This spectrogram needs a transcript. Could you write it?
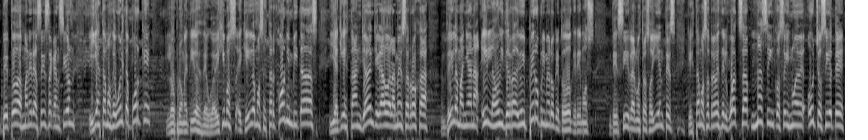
de todas maneras esa canción. Y ya estamos de vuelta porque lo prometido es deuda. Dijimos eh, que íbamos a estar con invitadas y aquí están. Ya han llegado a la mesa roja de la mañana en la hoy de Radio Hoy. Pero primero que todo queremos decirle a nuestros oyentes que estamos a través del WhatsApp más 569 87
